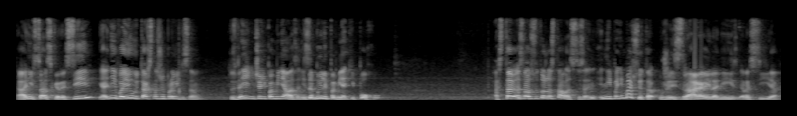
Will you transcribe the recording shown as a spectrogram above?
а они в царской России, и они воюют так с нашим правительством. То есть для них ничего не поменялось, они забыли поменять эпоху. Осталось, осталось все тоже осталось. То есть они не понимают, что это уже Израиль, а не Россия,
